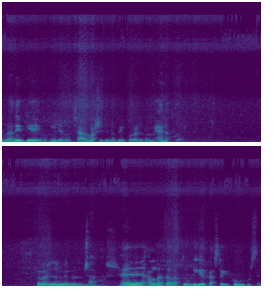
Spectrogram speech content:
ওনাদেরকে উনি যেন চার মাসের জন্য বের করার জন্য মেহনত করে চার মাসের জন্য বের করার জন্য? হ্যাঁ আল্লাহ তালা তবলিগের কাজটাকে কবুল করছেন।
